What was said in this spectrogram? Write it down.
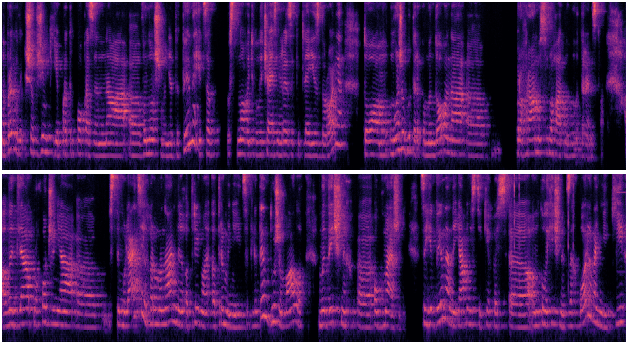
Наприклад, якщо в жінки є протипокази на е, виношування дитини, і це становить величезні ризики для її здоров'я, то може бути рекомендована. е, Програма сурогатного материнства, але для проходження е, стимуляції гормональної отрима, отримання яйцеклітин дуже мало медичних е, обмежень. Це єдина наявність якихось е, онкологічних захворювань, які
